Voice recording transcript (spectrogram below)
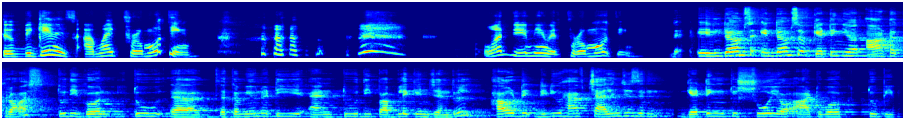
To begin with, am I promoting? what do you mean with promoting? in terms in terms of getting your art across to the go to uh, the community and to the public in general how did, did you have challenges in getting to show your artwork to people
